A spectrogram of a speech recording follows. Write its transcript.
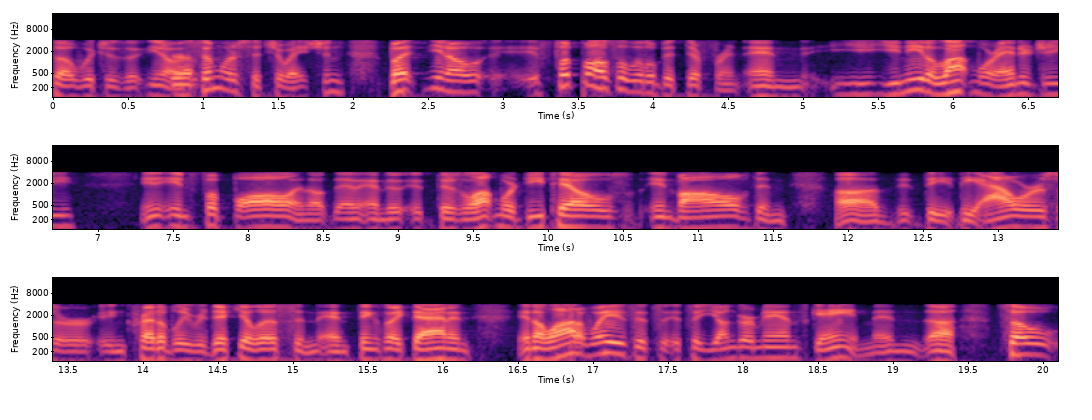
so which is a you know Sure. a similar situation. But you know football's a little bit different and you you need a lot more energy in, in football and uh, and and there's a lot more details involved and uh the, the the hours are incredibly ridiculous and and things like that. And in a lot of ways it's it's a younger man's game. And uh so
